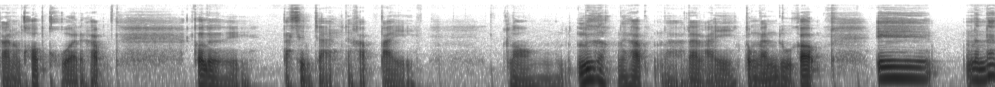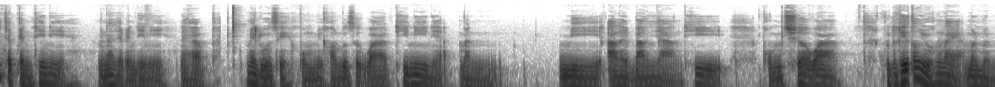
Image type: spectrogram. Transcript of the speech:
การของครอบครัวนะครับ ก็เลยตัดสินใจนะครับไปลองเลือกนะครับหลาย ๆ ตรงนั้นดูก็ เอ๊มันน่าจะเป็นที่นี่ มันน่าจะเป็นที่นี่นะครับ ไม่รู้สิผมมีความรู้สึกว่าที่นี่เนี่ยมันมีอะไรบางอย่างที่ผมเชื่อว่าคุณอาทิตย์ต้องอยู่ข้างในอะมันเหมือน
